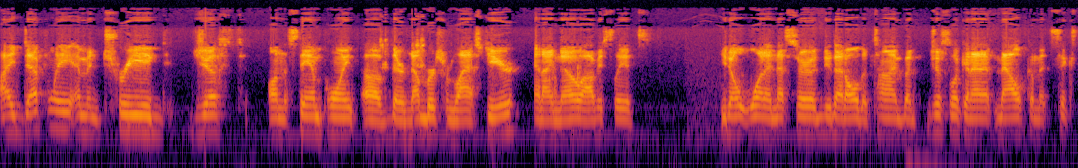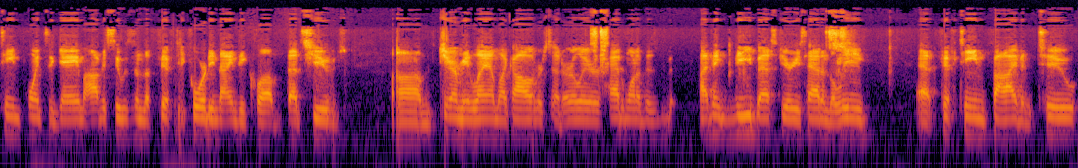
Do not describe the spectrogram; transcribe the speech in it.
I definitely am intrigued just on the standpoint of their numbers from last year, and I know obviously it's you don't want to necessarily do that all the time, but just looking at it, Malcolm at 16 points a game, obviously was in the 50, 40, 90 club. That's huge. Um, Jeremy Lamb, like Oliver said earlier, had one of his, I think, the best year he's had in the league at 15, 5, and 2.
